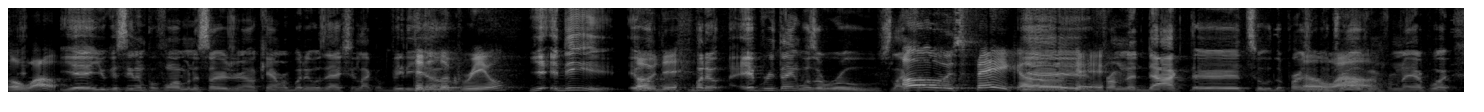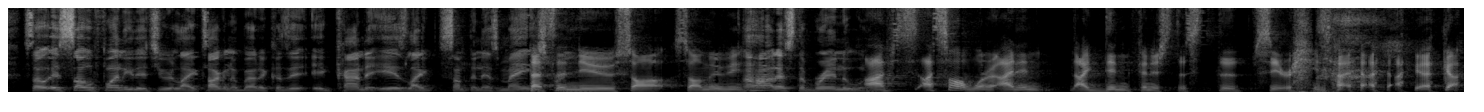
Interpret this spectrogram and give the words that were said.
Oh wow. Yeah, you could see them performing the surgery on camera, but it was actually like a video. Did it look real? Yeah, it did. It Oh, was, it did? But it, everything was a ruse. Like Oh, it was fake. yeah, oh, okay. from the doctor to the person Oh, who wow. drove him from the airport. So it's so funny that you were like talking about it because it, it kind of is like something that's mainstream. That's the new Saw Saw movie. Uh huh. That's the brand new one. I've, I saw one. I didn't. I didn't finish this the series. I, I, I, got,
